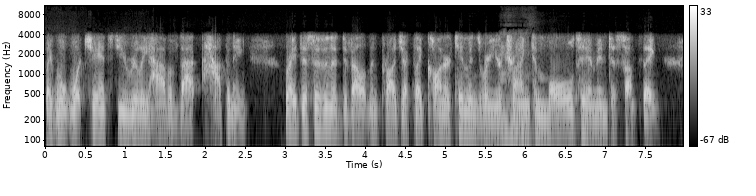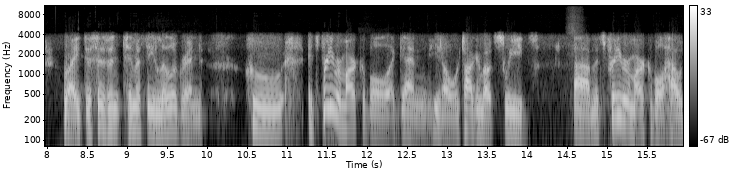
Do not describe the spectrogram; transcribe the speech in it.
like what, what chance do you really have of that happening? Right? This isn't a development project like Connor Timmins where you're mm-hmm. trying to mold him into something. Right? This isn't Timothy Liljegren who it's pretty remarkable again, you know, we're talking about Swedes. Um, it's pretty remarkable how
